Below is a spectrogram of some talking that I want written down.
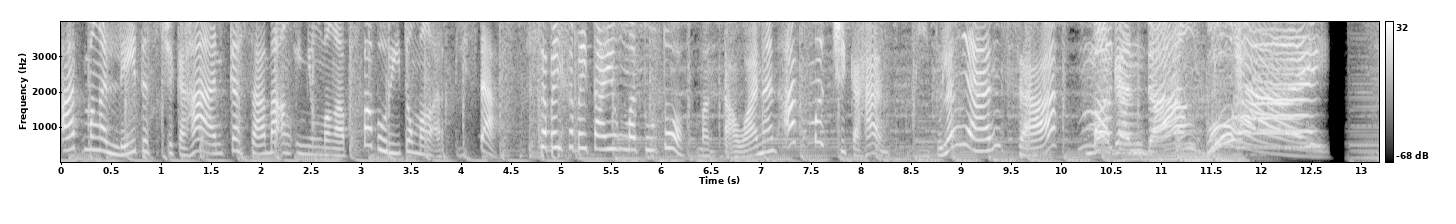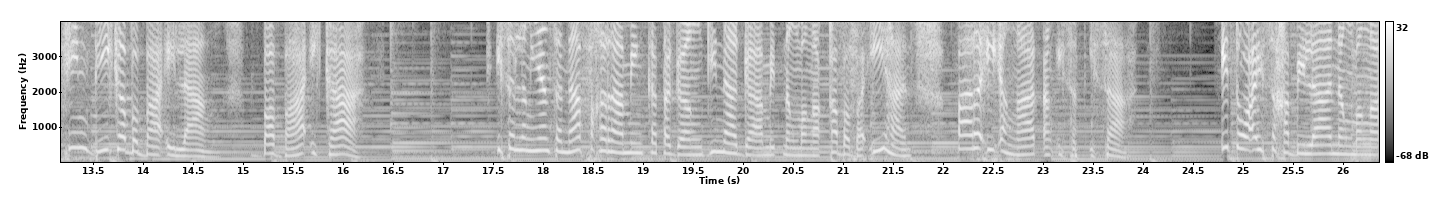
At mga latest chikahan kasama ang inyong mga paboritong mga artista. Sabay-sabay tayong matuto, magtawanan at magtsikahan. Dito lang yan sa Magandang Buhay! Hindi ka babae lang, babae ka. Isa lang yan sa napakaraming katagang ginagamit ng mga kababaihan para iangat ang isa't isa. Ito ay sa kabila ng mga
